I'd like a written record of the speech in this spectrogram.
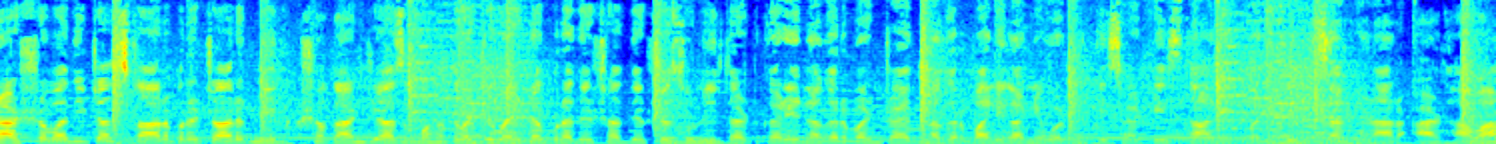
राष्ट्रवादीच्या स्टार प्रचारक निरीक्षकांची आज महत्वाची बैठक. प्रदेशाध्यक्ष सुनील तटकरे नगरपंचायत नगरपालिका निवडणुकीसाठी स्थानिक परिस्थितीचा घेणार आढावा.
